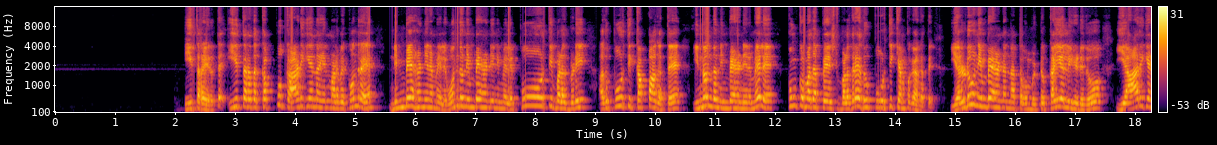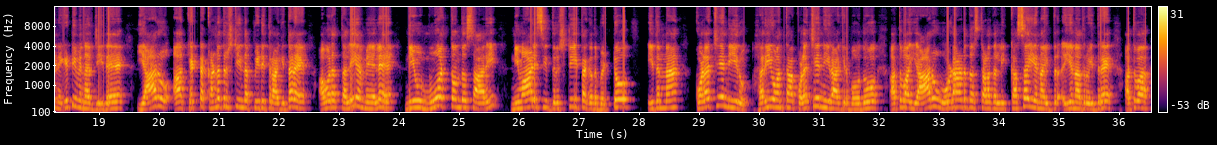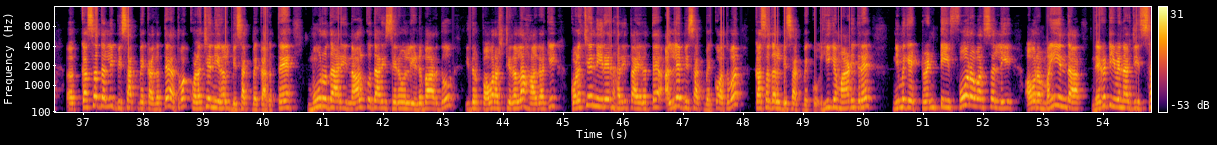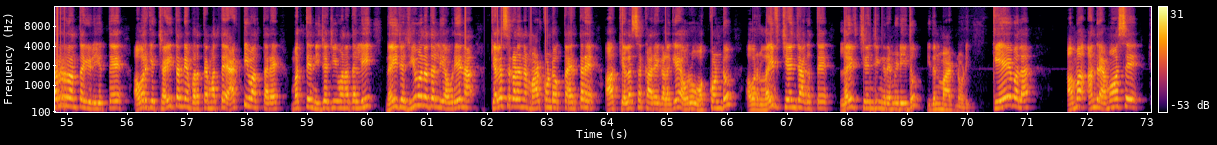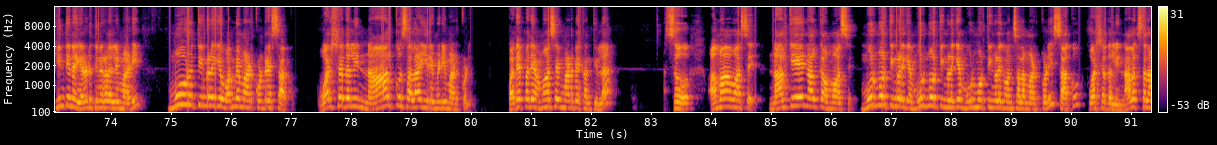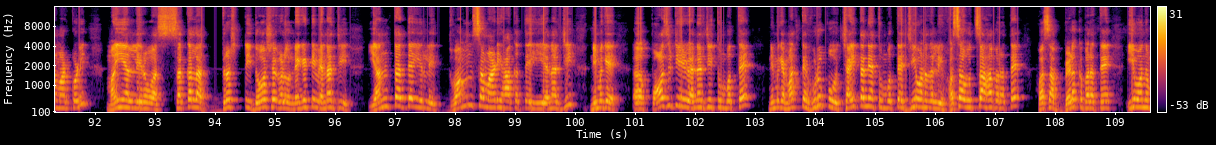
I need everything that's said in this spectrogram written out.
ಈ ತರ ಇರುತ್ತೆ. ಈ ತರದ ಕಪ್ಪು ಕಾಡಿಗೆಯನ್ನ ಏನ್ ಮಾಡ್ಬೇಕು ಅಂದ್ರೆ, ನಿಂಬೆ ಹಣ್ಣಿನ ಮೇಲೆ, ಒಂದು ನಿಂಬೆ ಹಣ್ಣಿನ ಮೇಲೆ ಪೂರ್ತಿ ಬಳದ್ಬಿಡಿ. ಅದು ಪೂರ್ತಿ ಕಪ್ಪಾಗತ್ತೆ. ಇನ್ನೊಂದು ನಿಂಬೆ ಹಣ್ಣಿನ ಮೇಲೆ ಕುಂಕುಮದ ಪೇಸ್ಟ್ ಬಳದ್ರೆ ಅದು ಪೂರ್ತಿ ಕೆಂಪಗಾಗತ್ತೆ. ಎರಡೂ ನಿಂಬೆ ಹಣ್ಣನ್ನ ತಗೊಂಡ್ಬಿಟ್ಟು ಕೈಯಲ್ಲಿ ಹಿಡಿದು ಯಾರಿಗೆ ನೆಗೆಟಿವ್ ಎನರ್ಜಿ ಇದೆ, ಯಾರು ಆ ಕೆಟ್ಟ ಕಣ್ಣದೃಷ್ಟಿಯಿಂದ ಪೀಡಿತರಾಗಿದ್ದಾರೆ, ಅವರ ತಲೆಯ ಮೇಲೆ ನೀವು ಮೂವತ್ತೊಂದು ಸಾರಿ ನಿವಾಳಿಸಿ ದೃಷ್ಟಿ ತೆಗೆದುಬಿಟ್ಟು ಇದನ್ನ ಕೊಳಚೆ ನೀರು, ಹರಿಯುವಂತಹ ಕೊಳಚೆ ನೀರಾಗಿರ್ಬೋದು, ಅಥವಾ ಯಾರು ಓಡಾಡದ ಸ್ಥಳದಲ್ಲಿ ಕಸ ಏನ ಏನಾದ್ರೂ ಇದ್ರೆ, ಅಥವಾ ಕಸದಲ್ಲಿ ಬಿಸಾಕ್ಬೇಕಾಗತ್ತೆ, ಅಥವಾ ಕೊಳಚೆ ನೀರಲ್ಲಿ ಬಿಸಾಕ್ಬೇಕಾಗತ್ತೆ. ಮೂರು ದಾರಿ, ನಾಲ್ಕು ದಾರಿ ಸೇರುವಲ್ಲಿ ಇಡಬಾರ್ದು, ಇದ್ರ ಪವರ್ ಅಷ್ಟಿರಲ್ಲ, ಹಾಗಾಗಿ ಕೊಳಚೆ ನೀರೇನ್ ಹರಿತಾ ಇರುತ್ತೆ, ಅಲ್ಲೇ ಬಿಸಾಕ್ಬೇಕು, ಅಥವಾ ಕಸದಲ್ಲಿ ಬಿಸಾಕ್ಬೇಕು. ಹೀಗೆ ಮಾಡಿದ್ರೆ ನಿಮಗೆ ಟ್ವೆಂಟಿ ಫೋರ್ ಅವರ್ಸ್ ಅಲ್ಲಿ ಅವರ ಮೈಯಿಂದ ನೆಗೆಟಿವ್ ಎನರ್ಜಿ ಸರ್ ಅಂತ ಇಳಿಯುತ್ತೆ. ಅವರಿಗೆ ಚೈತನ್ಯ ಬರುತ್ತೆ, ಮತ್ತೆ ಆಕ್ಟಿವ್ ಆಗ್ತಾರೆ. ಮತ್ತೆ ನಿಜ ಜೀವನದಲ್ಲಿ, ನೈಜ ಜೀವನದಲ್ಲಿ ಅವರೇನ ಕೆಲಸಗಳನ್ನ ಮಾಡ್ಕೊಂಡು ಹೋಗ್ತಾ ಇರ್ತಾರೆ. ಆ ಕೆಲಸ ಕಾರ್ಯಗಳಿಗೆ ಅವರು ಒಕ್ಕೊಂಡು ಅವರ ಲೈಫ್ ಚೇಂಜ್ ಆಗುತ್ತೆ. ಲೈಫ್ ಚೇಂಜಿಂಗ್ ರೆಮಿಡಿ ಇದು. ಇದನ್ನ ಮಾಡಿ ನೋಡಿ. ಕೇವಲ ಅಮ, ಅಂದ್ರೆ ಅಮಾವಾಸ್ಯೆ ಹಿಂದಿನ ಎರಡು ದಿನಗಳಲ್ಲಿ ಮಾಡಿ ಮೂರು ತಿಂಗಳಿಗೆ ಒಮ್ಮೆ ಮಾಡ್ಕೊಂಡ್ರೆ ಸಾಕು. ವರ್ಷದಲ್ಲಿ ನಾಲ್ಕು ಸಲ ಈ ರೆಮಿಡಿ ಮಾಡ್ಕೊಳ್ಳಿ. ಪದೇ ಪದೇ ಅಮಾವಾಸ್ಯೆಗೆ ಮಾಡ್ಬೇಕಂತಿಲ್ಲ. ಸೊ ಅಮಾವಾಸ್ಯೆ, ನಾಲ್ಕೇ ನಾಲ್ಕು ಅಮಾವಾಸ್ಯೆ, ಮೂರ್ ಮೂರ್ ತಿಂಗಳಿಗೆ, ಮೂರ್ ಮೂರ್ ತಿಂಗಳಿಗೆ, ಮೂರ್ ಮೂರ್ ತಿಂಗಳಿಗೆ ಒಂದ್ಸಲ ಮಾಡ್ಕೊಳ್ಳಿ, ಸಾಕು. ವರ್ಷದಲ್ಲಿ ನಾಲ್ಕು ಸಲ ಮಾಡ್ಕೊಳ್ಳಿ. ಮೈಯಲ್ಲಿರುವ ಸಕಲ ದೃಷ್ಟಿ ದೋಷಗಳು ನೆಗೆಟಿವ್ ಎನರ್ಜಿ ಎಂಥದ್ದೇ ಇರಲಿ, ಧ್ವಂಸ ಮಾಡಿ ಹಾಕುತ್ತೆ ಈ ಎನರ್ಜಿ ನಿಮಗೆ ಪಾಸಿಟಿವ್ ಎನರ್ಜಿ ತುಂಬುತ್ತೆ. ನಿಮಗೆ ಮತ್ತೆ ಹುರುಪು, ಚೈತನ್ಯ ತುಂಬುತ್ತೆ. ಜೀವನದಲ್ಲಿ ಹೊಸ ಉತ್ಸಾಹ ಬರುತ್ತೆ. ಹೊಸ ಬೆಳಕು ಬರುತ್ತೆ. ಈ ಒಂದು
